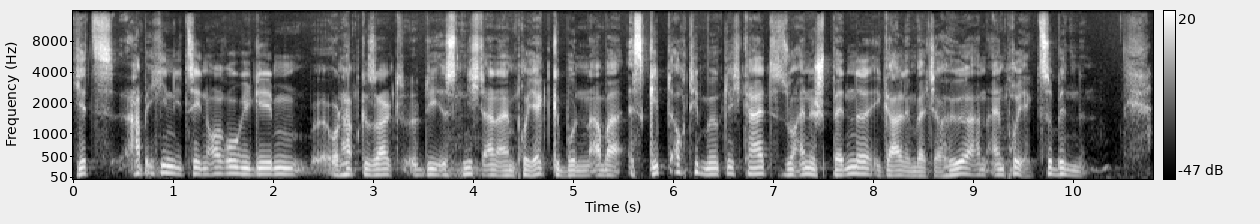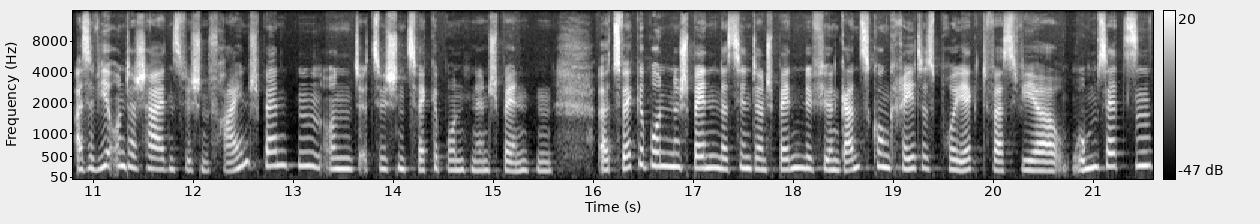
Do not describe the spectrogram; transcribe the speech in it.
Jetzt habe ich Ihnen die 10 Euro gegeben und habe gesagt, die ist nicht an ein Projekt gebunden, aber es gibt auch die Möglichkeit, so eine Spende, egal in welcher Höhe, an ein Projekt zu binden. Also wir unterscheiden zwischen freien Spenden und zwischen zweckgebundenen Spenden. Äh, zweckgebundene Spenden, das sind dann Spenden, die für ein ganz konkretes Projekt, was wir umsetzen,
